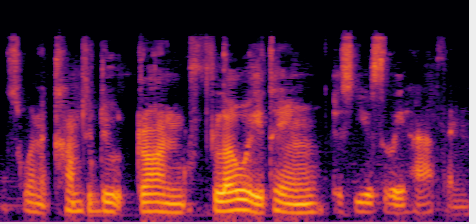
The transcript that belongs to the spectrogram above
That's when it comes to do drawing flowy thing it's usually happen.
